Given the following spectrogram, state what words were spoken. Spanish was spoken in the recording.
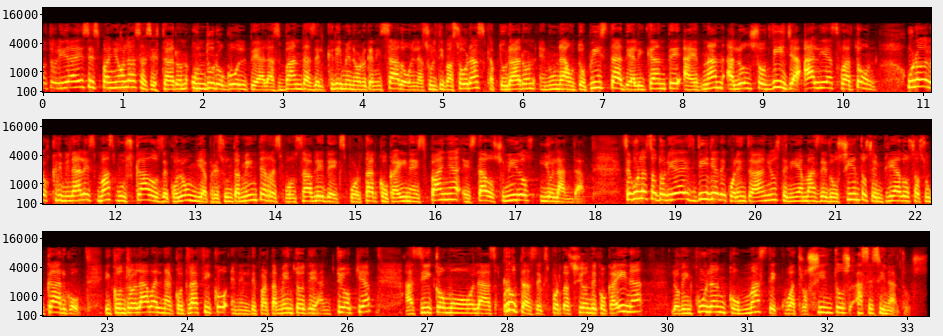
Autoridades españolas asestaron un duro golpe a las bandas del crimen organizado. En las últimas horas capturaron en una autopista de Alicante a Hernán Alonso Villa, alias Ratón, uno de los criminales más buscados de Colombia, presuntamente responsable de exportar cocaína a España, Estados Unidos y Holanda. Según las autoridades, Villa, de 40 años, tenía más de 200 empleados a su cargo y controlaba el narcotráfico en el departamento de Antioquia, así como las rutas de exportación de cocaína lo vinculan con más de 400 asesinatos.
